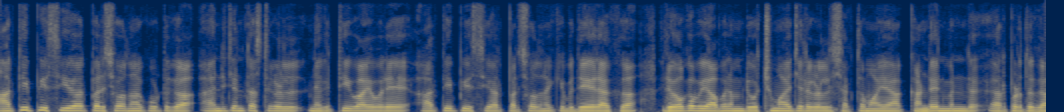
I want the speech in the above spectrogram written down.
R T P C R പരിശോധന കൂട്ടുക ആന്റിജൻ ടെസ്റ്റുകളിൽ നെഗറ്റീവായവരെ R T P C R പരിശോധനയ്ക്ക് വിധേയരാക്കുക രോഗവ്യാപനം രൂക്ഷമായ ജില്ലകളിൽ ശക്തമായ കണ്ടെയ്ൻമെന്റ് ഏർപ്പെടുത്തുക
